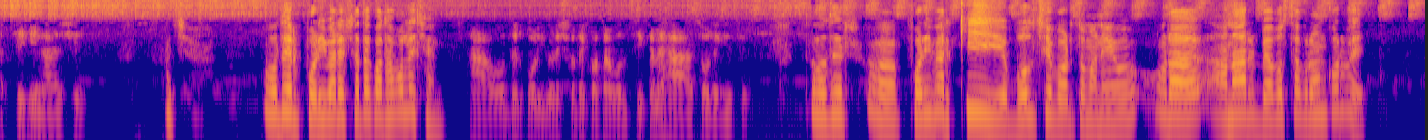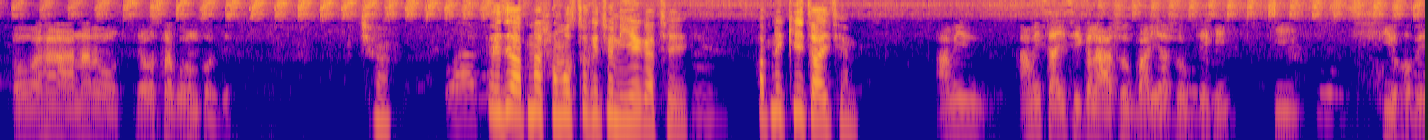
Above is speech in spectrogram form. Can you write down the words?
আসছে কি না আসে। আচ্ছা। ওদের পরিবারের সাথে কথা বলেছেন? হ্যাঁ ওদের পরিবারের সাথে কথা বলছি কালে হ্যাঁ চলে গেছে। তো ওদের আহ, পরিবার কি বলছে বর্তমানে? ও- ওরা আনার ব্যবস্থা গ্রহণ করবে? ও হ্যাঁ আনার ব্যবস্থা গ্রহণ করবে। আচ্ছা। এই যে আপনার সমস্ত কিছু নিয়ে গেছে হুম। আপনি কি চাইছেন? আমি আমি চাইছি কালে আসুক বাড়ি আসুক দেখি কি কি হবে।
